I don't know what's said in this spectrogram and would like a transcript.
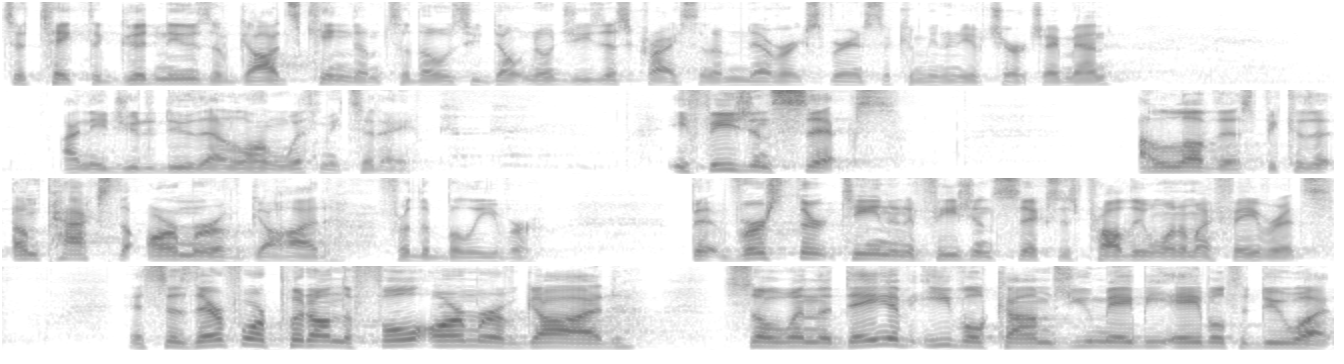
to take the good news of God's kingdom to those who don't know Jesus Christ and have never experienced the community of church. Amen? I need you to do that along with me today. Ephesians 6. I love this because it unpacks the armor of God for the believer. But verse 13 in Ephesians 6 is probably one of my favorites. It says, Therefore, put on the full armor of God, so when the day of evil comes, you may be able to do what?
